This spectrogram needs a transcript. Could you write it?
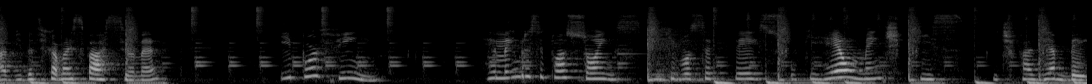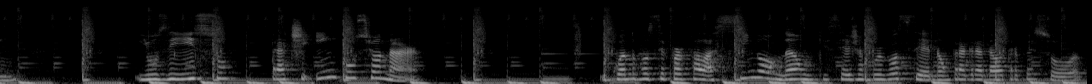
a vida fica mais fácil, né? E por fim, Relembre situações em que você fez o que realmente quis e te fazia bem. E use isso para te impulsionar. E quando você for falar sim ou não, que seja por você, não para agradar outra pessoa.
